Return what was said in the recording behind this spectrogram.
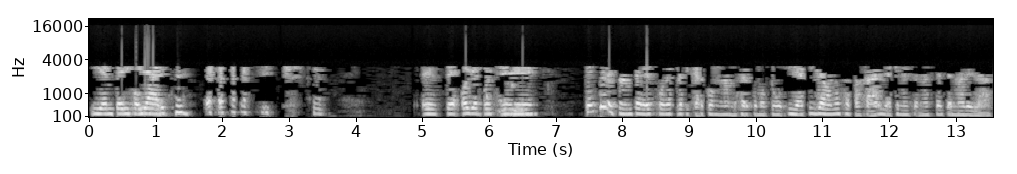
y emperifollar. Sí. Este, oye, pues, eh, qué interesante es poder platicar con una mujer como tú. Y aquí ya vamos a pasar, ya que mencionaste el tema de la,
